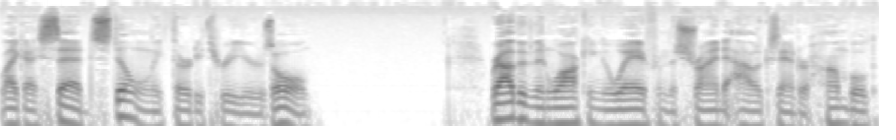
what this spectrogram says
like I said, still only 33 years old. Rather than walking away from the shrine to Alexander humbled,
